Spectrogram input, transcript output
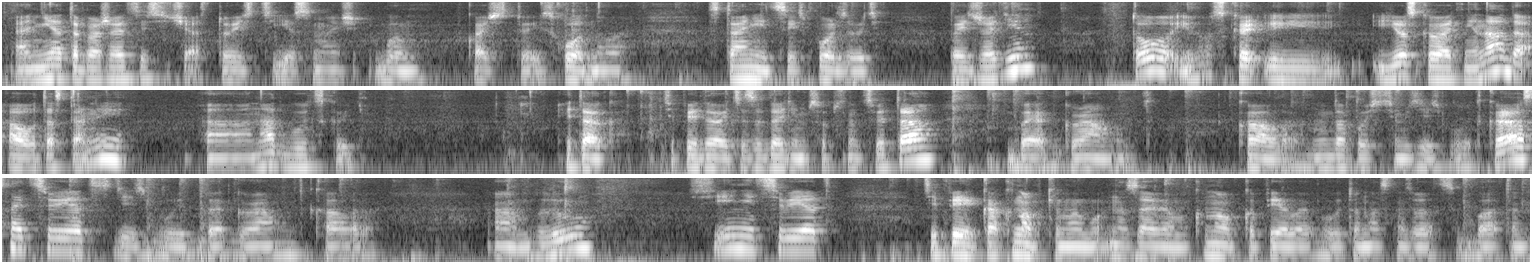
не отображается сейчас. То есть, если мы будем в качестве исходного страницы использовать page 1, то ее, ее скрывать не надо, а вот остальные а, надо будет скрыть. Итак, теперь давайте зададим, собственно, цвета. Background color. Ну, допустим, здесь будет красный цвет, здесь будет background color uh, blue, синий цвет. Теперь, как кнопки мы назовем, кнопка первая будет у нас называться button,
